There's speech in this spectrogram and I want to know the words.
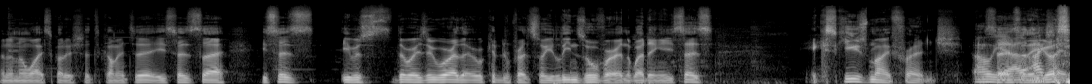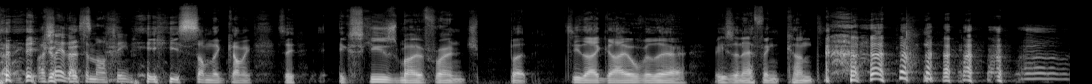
I don't know why Scottish had to come into it. He says uh, he says he was there was were there were kids friends, so he leans over in the wedding. He says, "Excuse my French." he Oh, says, yeah, and he I goes- say that. he I say that goes- to Martine. He's something coming. Say, "Excuse my French, but see that guy over there? He's an effing cunt."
